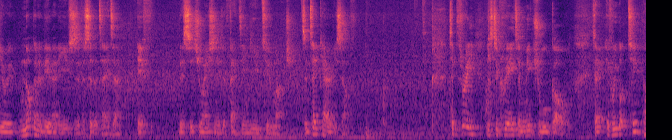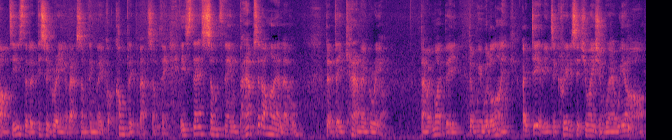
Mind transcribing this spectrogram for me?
you're not going to be of any use as a facilitator if this situation is affecting you too much. So take care of yourself. Tip three is to create a mutual goal. So if we've got two parties that are disagreeing about something, they've got conflict about something, is there something, perhaps at a higher level, that they can agree on? Now, it might be that we would like, ideally, to create a situation where we are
